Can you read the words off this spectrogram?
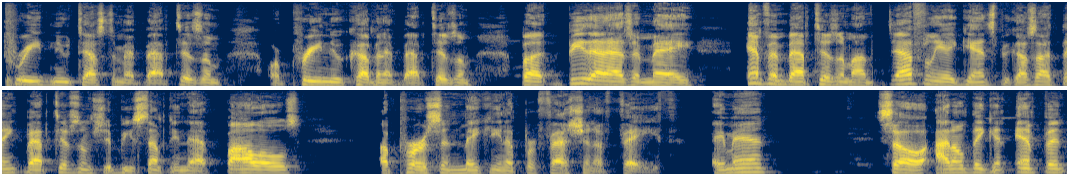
pre New Testament baptism or pre New Covenant baptism. But be that as it may, infant baptism I'm definitely against because I think baptism should be something that follows a person making a profession of faith. Amen. So I don't think an infant,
